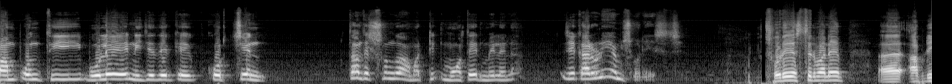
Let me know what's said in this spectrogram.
বামপন্থী বলে নিজেদেরকে করছেন তাদের সঙ্গে আমার ঠিক মতের মেলে না। যে কারণেই আমি সরে এসেছি। সরে এসছেন মানে আপনি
